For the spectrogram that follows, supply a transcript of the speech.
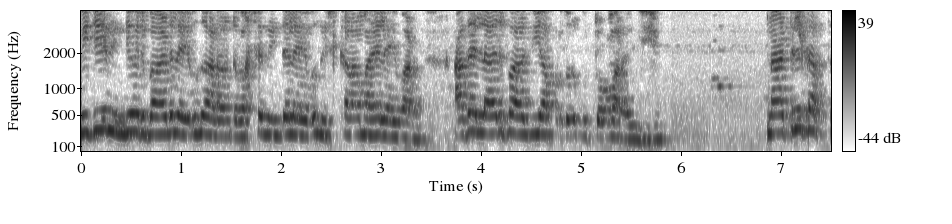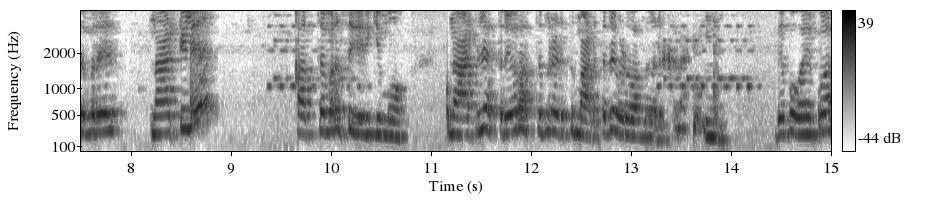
വിജയ് നിന്റെ ഒരുപാട് ലൈവ് കാണാറുണ്ട്. പക്ഷെ നിന്റെ ലൈവ് നിഷ്കളമായ ലൈവാണ് അതെല്ലാവരും പറഞ്ഞു ചെയ്യും അപ്പുറത്തോട് കുറ്റവും പറയുകയും ചെയ്യും. നാട്ടിൽ കസ്റ്റമറെ നാട്ടിൽ കസ്റ്റമർ സ്വീകരിക്കുമോ? നാട്ടിൽ എത്രയോ കസ്റ്റമർ എടുത്ത് മടുത്തിട്ട് ഇവിടെ വന്ന് എടുക്കണേ. ഇത് പോയപ്പോൾ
